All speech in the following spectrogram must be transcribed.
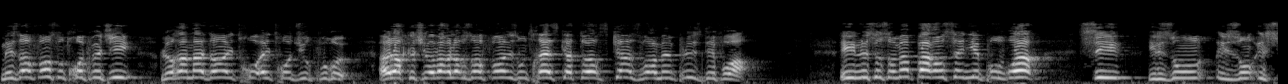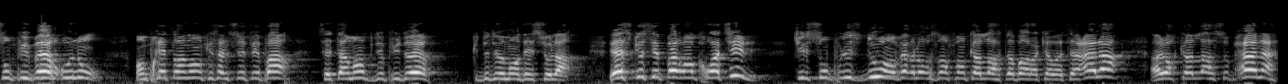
mes enfants sont trop petits, le ramadan est trop, est trop dur pour eux. Alors que tu vas voir leurs enfants, ils ont 13, 14, 15, voire même plus des fois. Et ils ne se sont même pas renseignés pour voir si ont, ils ont, ils sont pubères ou non. En prétendant que ça ne se fait pas, c'est un manque de pudeur que de demander cela. Est-ce que ces parents croient-ils qu'ils sont plus doux envers leurs enfants qu'Allah tabaraka wa ta'ala, alors qu'Allah subhanahu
